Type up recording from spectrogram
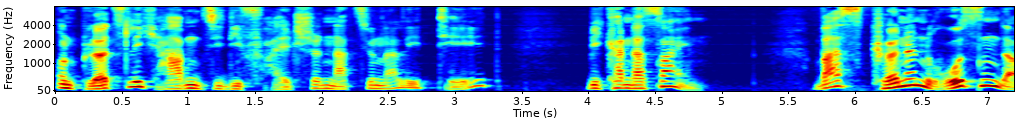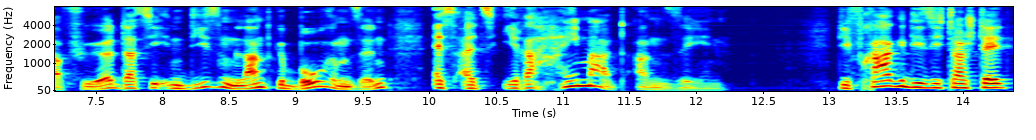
Und plötzlich haben sie die falsche Nationalität? Wie kann das sein? Was können Russen dafür, dass sie in diesem Land geboren sind, es als ihre Heimat ansehen? Die Frage, die sich da stellt,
